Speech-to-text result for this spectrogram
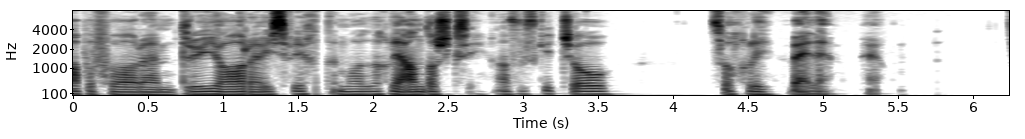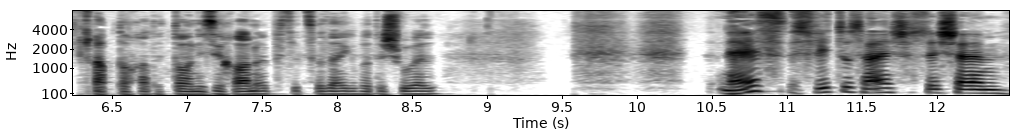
Aber vor ähm, drei Jahren war es vielleicht einmal ein bisschen anders gewesen. Also es gibt schon so ein bisschen Wellen, ja. Ich glaube, da kann Toni sich auch noch etwas dazu sagen von der Schule. Nein, es, es, wie du sagst, es ist ähm,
